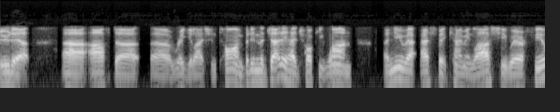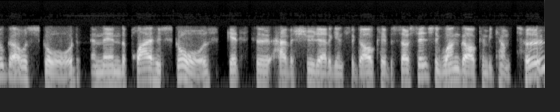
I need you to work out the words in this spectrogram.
shootout uh, after uh, regulation time. But in the JDH Hockey One, a new aspect came in last year where a field goal was scored, and then the player who scores gets to have a shootout against the goalkeeper. So essentially, one goal can become two.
